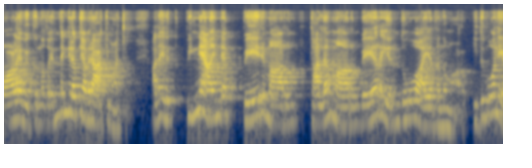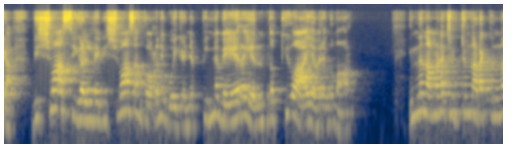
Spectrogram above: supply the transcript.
വാളെ വെക്കുന്നതോ എന്തെങ്കിലുമൊക്കെ അവരാക്കി മാറ്റും. അതായത് പിന്നെ അതിന്റെ പേര് മാറും തലം മാറും വേറെ എന്തോ ആയതെന്ന് മാറും. ഇതുപോലെയാ. വിശ്വാസികളുടെ വിശ്വാസം കുറഞ്ഞു പോയി കഴിഞ്ഞാൽ പിന്നെ വേറെ എന്തൊക്കെയോ ആയി അവരങ്ങ് മാറും. ഇന്ന് നമ്മുടെ ചുറ്റും നടക്കുന്ന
